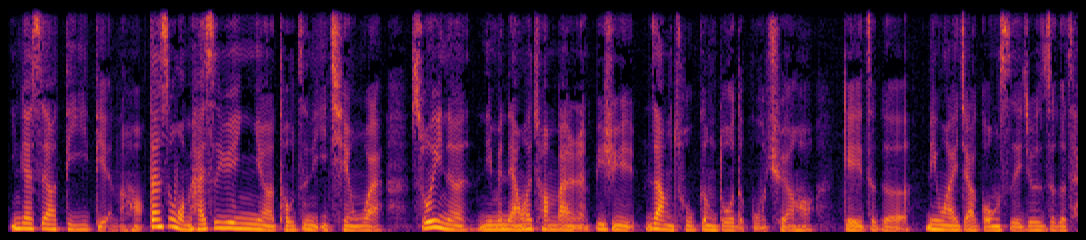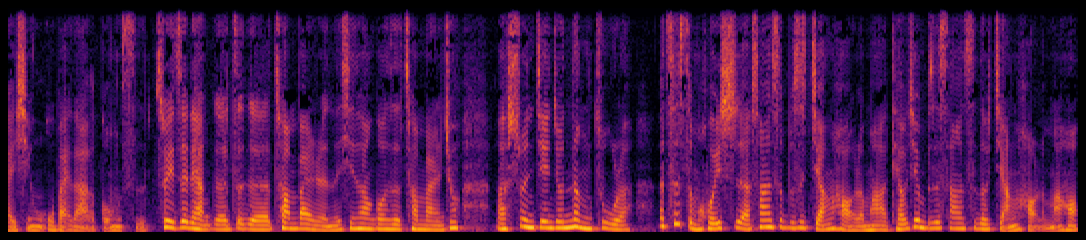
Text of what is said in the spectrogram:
应该是要低一点了哈。但是我们还是愿意啊投资你一千万，所以呢，你们两位创办人必须让出更多的股权哈。”给这个另外一家公司，也就是这个财新五百大的公司，所以这两个这个创办人的新创公司的创办人就啊瞬间就愣住了，啊这怎么回事啊？上一次不是讲好了吗？条件不是上一次都讲好了吗？哈，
